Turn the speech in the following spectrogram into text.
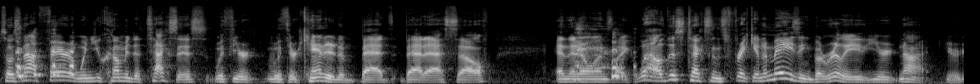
So it's not fair when you come into Texas with your with your Canada bad badass self, and then everyone's like, "Wow, this Texan's freaking amazing," but really you're not. You're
